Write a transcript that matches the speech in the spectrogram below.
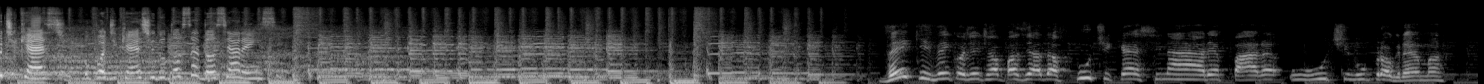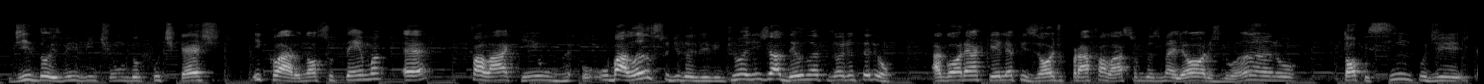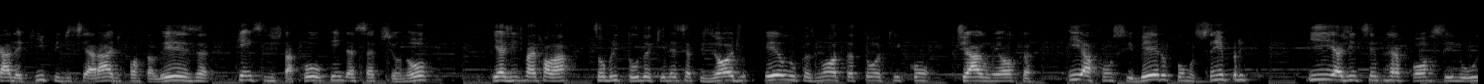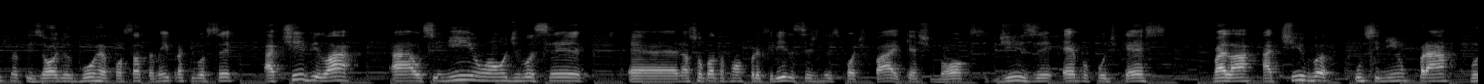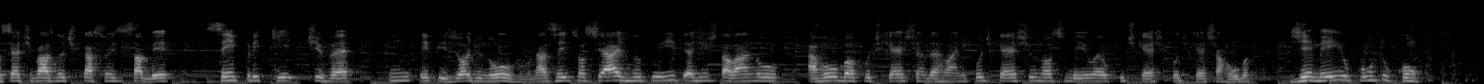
Futecast, o podcast do torcedor cearense. Vem que vem com a gente, rapaziada. Futecast na área para o último programa de 2021 do Futecast. E claro, nosso tema é falar aqui o, o, o balanço de 2021. A gente já deu no episódio anterior. Agora é aquele episódio para falar sobre os melhores do ano, top 5 de cada equipe de Ceará, de Fortaleza, quem se destacou, quem decepcionou. E a gente vai falar sobre tudo aqui nesse episódio. Eu, Lucas Mota, estou aqui com Thiago Minhoca e Afonso Ribeiro, como sempre. E a gente sempre reforça, e no último episódio eu vou reforçar também para que você ative lá ah, o sininho, onde você é, na sua plataforma preferida, seja no Spotify, Cashbox, Deezer, Apple Podcasts. Vai lá, ativa o sininho para você ativar as notificações e saber sempre que tiver um episódio novo. Nas redes sociais, no Twitter, a gente está lá no arroba underline podcast, e o nosso e-mail é o foodcastpodcast.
